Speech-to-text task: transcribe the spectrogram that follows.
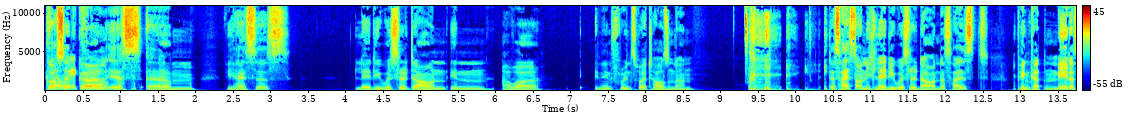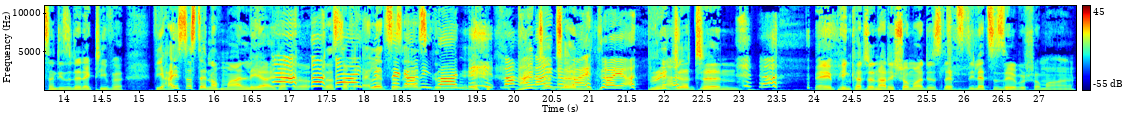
Gossip Girl ist ähm, wie heißt das? Lady Whistledown in aber in den frühen 2000ern. Das heißt auch nicht Lady Whistledown, das heißt Pinkerton. Nee, das sind diese Detektive. Wie heißt das denn nochmal, Lea? Ich hatte das ist doch Ich dir letztens gar erst nicht sagen. Mach Bridgerton. weiter, ja. Bridgerton. Ey, Pinkerton hatte ich schon mal das letzte, die letzte Silbe schon mal.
